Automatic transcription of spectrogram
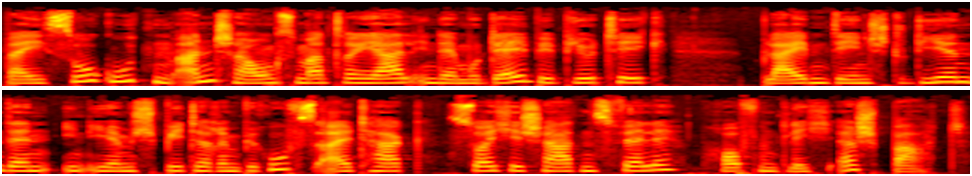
Bei so gutem Anschauungsmaterial in der Modellbibliothek bleiben den Studierenden in ihrem späteren Berufsalltag solche Schadensfälle hoffentlich erspart.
